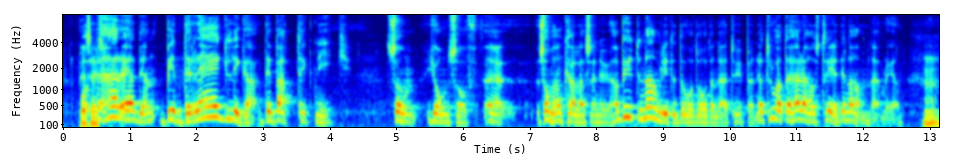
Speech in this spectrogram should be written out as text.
Och Precis. det här är den bedrägliga debattteknik som Jomshof, eh, som han kallar sig nu. Han byter namn lite då och då den där typen. Jag tror att det här är hans tredje namn nämligen. Mm.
